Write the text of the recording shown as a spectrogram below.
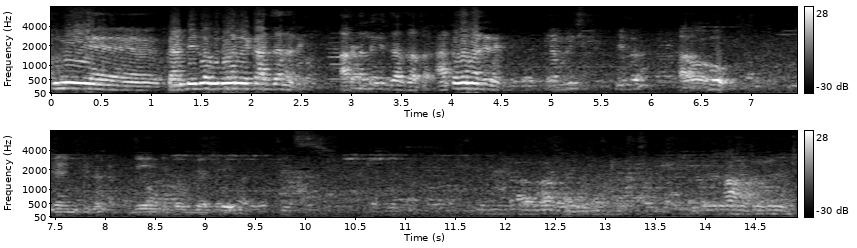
तुम्ही कॅम्ब्रिजला बुधवार का जाणार आहे. आता लगेच जात आता आता जाणार आहे. कॅम्ब्रिज हो. जयंतीला का? जयंतीचा उद्देश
